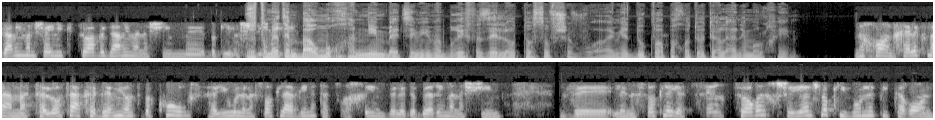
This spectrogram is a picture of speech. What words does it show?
גם עם אנשי מקצוע וגם עם אנשים אה, בגיל השלישי. זאת אומרת, הם באו מוכנים בעצם עם הבריף הזה לאותו סוף שבוע. הם ידעו כבר פחות או יותר לאן הם הולכים. נכון, חלק מהמטלות האקדמיות בקורס היו לנסות להבין את הצרכים ולדבר עם אנשים ולנסות לייצר צורך שיש לו כיוון לפתרון.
